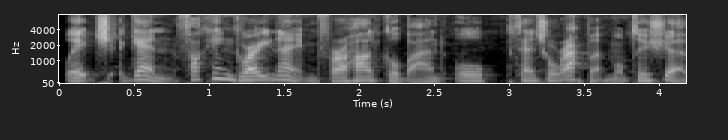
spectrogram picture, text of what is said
which again, fucking great name for a hardcore band or potential rapper. Not too sure.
